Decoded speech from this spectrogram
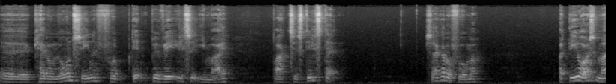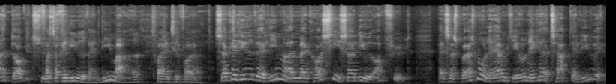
øh, kan du nogensinde få den bevægelse i mig bragt til stillstand, så kan du få mig. Og det er jo også meget dobbelt For så kan livet være lige meget, tror jeg, en tilføjer. Så kan livet være lige meget. Man kan også sige, så er livet opfyldt. Altså spørgsmålet er, om djævlen ikke havde tabt alligevel.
